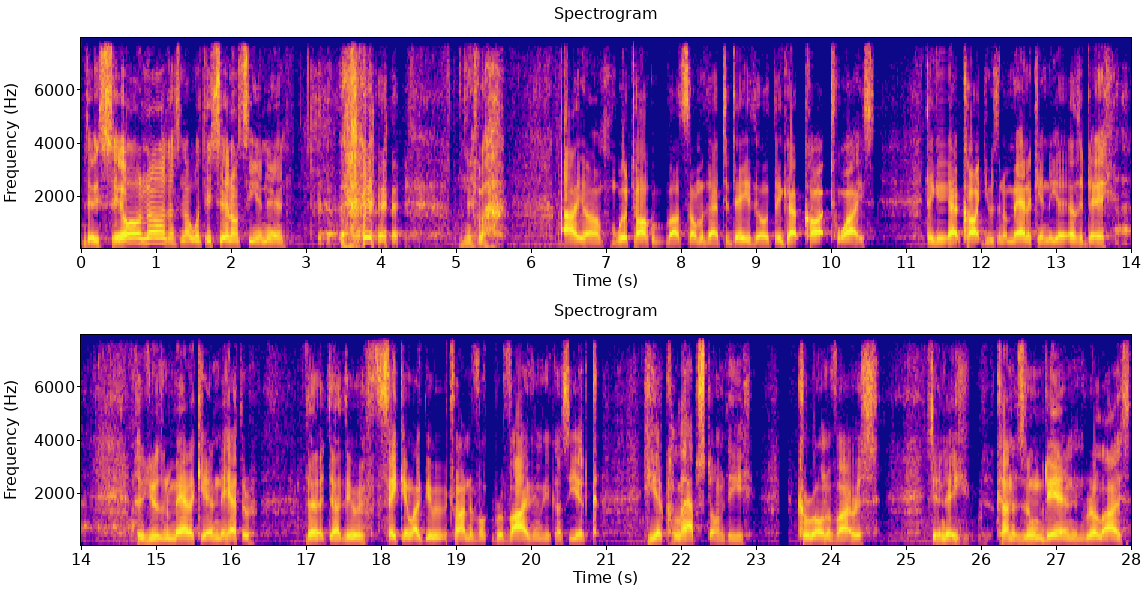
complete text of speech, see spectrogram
they say, oh no, that's not what they said on CNN. if I, I um, we'll talk about some of that today though. They got caught twice. They got caught using a mannequin the other day. Using a mannequin, they had to the, they were faking like they were trying to revive him because he had he had collapsed on the coronavirus. Then they kind of zoomed in and realized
